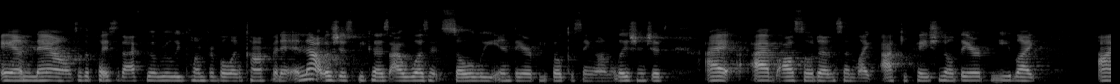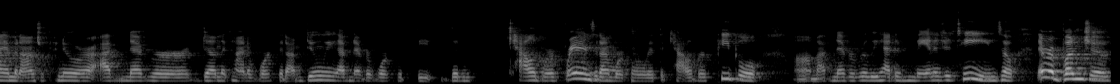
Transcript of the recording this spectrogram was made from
am now, to the place that I feel really comfortable and confident. And that was just because I wasn't solely in therapy focusing on relationships. I I've also done some like occupational therapy. Like I am an entrepreneur. I've never done the kind of work that I'm doing. I've never worked with the the caliber of brands that I'm working with, the caliber of people. Um, I've never really had to manage a team. So there were a bunch of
